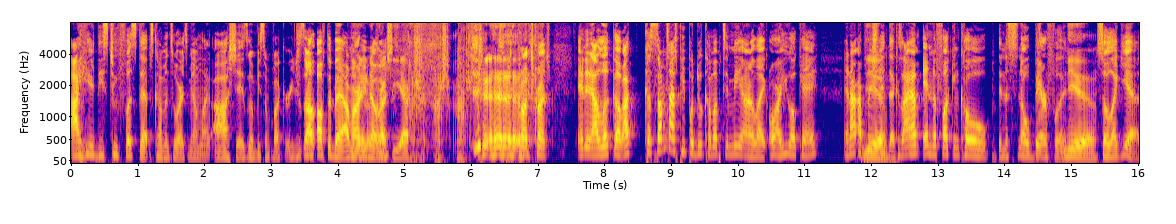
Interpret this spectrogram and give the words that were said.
I hear these two footsteps coming towards me. I'm like, ah, shit, it's gonna be some fuckery. Just off, off the bat, I'm already Yeah, the knowing. crunchy, yeah. crunch, crunch. And then I look up, I because sometimes people do come up to me and are like, "Oh, are you okay?" And I appreciate Yeah. that because I am in the fucking cold in the snow barefoot. Yeah. So like, yeah,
